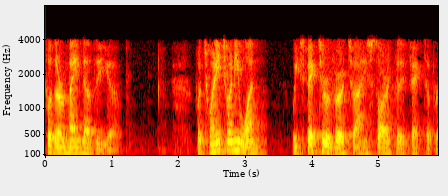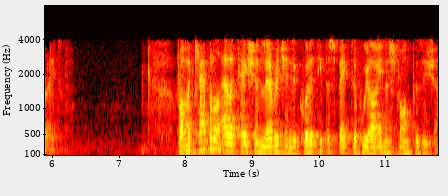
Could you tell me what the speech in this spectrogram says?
for the remainder of the year. For 2021, we expect to revert to our historical effective rate. From a capital allocation leverage and liquidity perspective, we are in a strong position.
